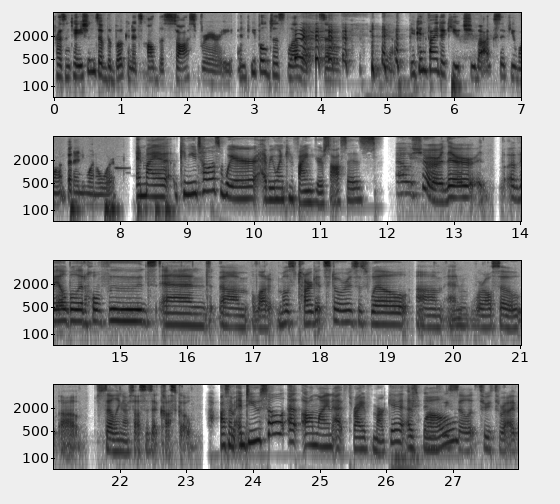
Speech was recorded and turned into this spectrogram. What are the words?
presentations of the book, and it's called the Sauce Brary, and people just love it. So, you know, you can find a cute shoebox if you want, but anyone will work. And Maya, can you tell us where everyone can find your sauces? Oh, sure. They're available at Whole Foods and um, a lot of most Target stores as well. Um, and we're also uh, selling our sauces at Costco. Awesome. And do you sell at, online at Thrive Market as well? And we sell it through Thrive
